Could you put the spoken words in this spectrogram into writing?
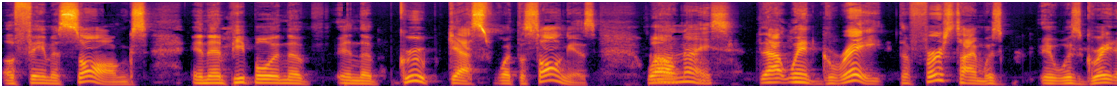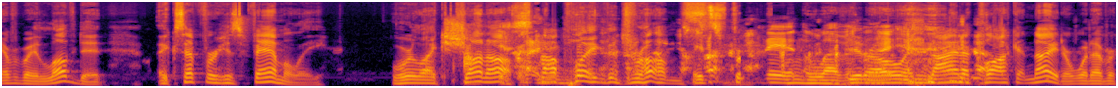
of famous songs, and then people in the in the group guess what the song is. Well, oh, nice. that went great. The first time was it was great. Everybody loved it, except for his family. who Were like, shut Ah, up, yes. stop playing the drums. It's Friday at eleven, you know, right? at nine o'clock at night or whatever.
